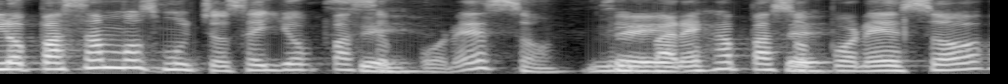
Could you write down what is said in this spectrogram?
lo pasamos mucho. O sea, yo pasé por eso. Mi pareja pasó por eso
